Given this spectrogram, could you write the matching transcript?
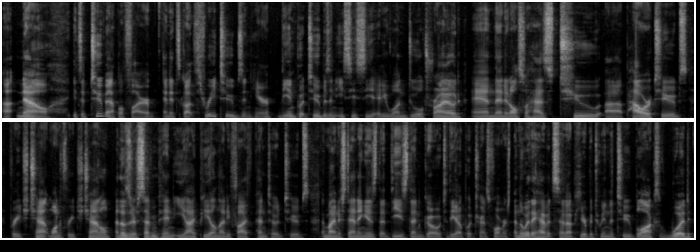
Uh, now, it's a tube amplifier, and it's got three tubes in here. The input tube is an ECC81 dual triode, and then it also has two uh, power tubes for each channel, one for each channel, and those are 7-pin EIPL95 pentode tubes. And my understanding is that these then go to the output transformers. And the way they have it set up here between the two blocks of wood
